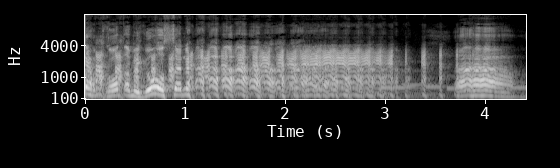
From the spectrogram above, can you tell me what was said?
jag pratar med gåsen. Ah.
